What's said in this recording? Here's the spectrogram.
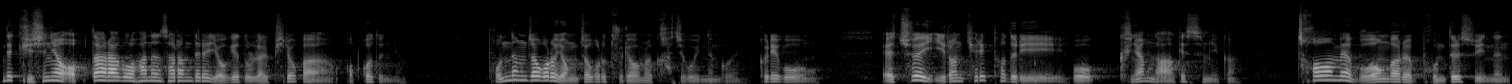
근데 귀신이 없다라고 하는 사람들이 여기에 놀랄 필요가 없거든요. 본능적으로 영적으로 두려움을 가지고 있는 거예요. 그리고 애초에 이런 캐릭터들이 뭐 그냥 나왔겠습니까? 처음에 무언가를 본들 수 있는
